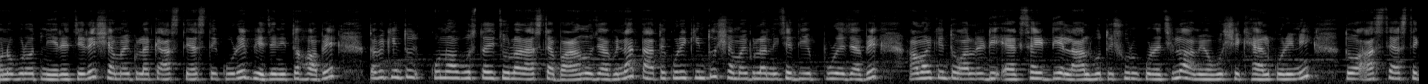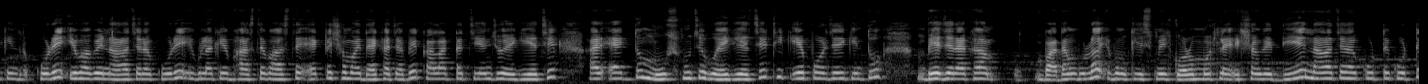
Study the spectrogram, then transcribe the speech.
অনবরত নেড়ে চেড়ে শ্যামাইগুলোকে আস্তে আস্তে করে ভেজে নিতে হবে। তবে কিন্তু কোনো অবস্থায় চুলার আঁচটা বাড়ানো যাবে না, তাতে করে কিন্তু শ্যামাইগুলো নিচে দিয়ে পুড়ে যাবে। আমার কিন্তু অলরেডি এক সাইড দিয়ে লাল হতে শুরু করেছিল, আমি অবশ্যই খেয়াল করিনি। তো আস্তে আস্তে কিন্তু করে এভাবে নাড়াচাড়া করে এগুলাকে ভাজতে ভাজতে একটা সময় দেখা যাবে, কালারটা চেঞ্জ হয়ে গিয়েছে আর একদম মুচমুচে হয়ে গিয়েছে। ঠিক এ পর্যায়ে কিন্তু ভেজে রাখা বাদামগুলো এবং কিশমিশ গরম মশলা এর সঙ্গে দিয়ে নাড়াচাড়া করতে করতে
